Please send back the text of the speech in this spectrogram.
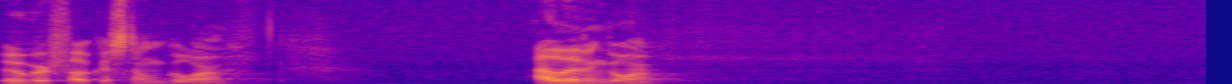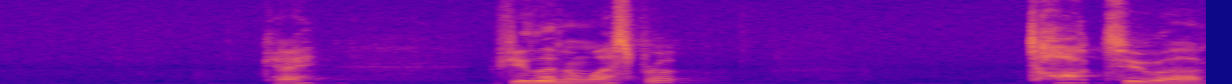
uber focused on Gorham. I live in Gorham. Okay? If you live in Westbrook, talk to, um,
